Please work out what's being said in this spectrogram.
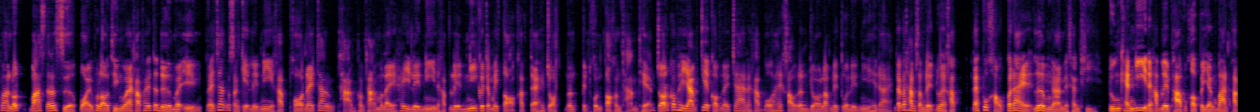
ว่ารถบัสนั้นเสือกปล่อยพวกเราทิ้งไว้ครับให้เดินมาเองนายจ้างก็สังเกตเลนนี่ครับพอนายจ้างถามคำถามอะไรให้เลนนี่นะครับเลนนี่ก็จะไม่ตอบครับแต่ให้จอร์จนั้นเป็นคนตอบคำถามแทนจอร์จก็พยายามเกลี้ยกล่อมนายจ้างนะครับบอกว่าให้เขานั้นยอมรับในตัวเลนนี่ให้ได้ แล้วก็ทำสำเร็จด้วยครับและพวกเขาก็ได้เริ่มงานในทันทีลุงแคนดี้นะครับเลยพาพวกเขาไปยังบ้านพัก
